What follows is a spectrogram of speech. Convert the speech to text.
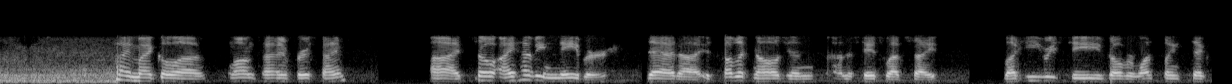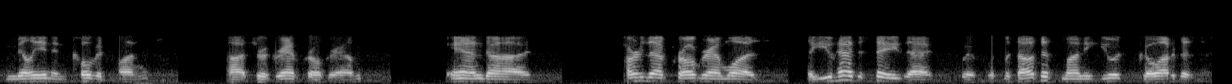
Hi, Michael. Uh, long time, first time. Uh, so I have a neighbor that uh, is public knowledge in, on the state's website, but he received over 1.6 million in COVID funds uh, through a grant program, and uh, part of that program was that you had to say that with, without this money you would go out of business.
